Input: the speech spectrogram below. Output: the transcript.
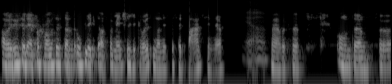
aber es ist halt einfach, wenn man es dann umlegt auf menschliche Größen, dann ist das halt Wahnsinn, ja. Ja. ja so, und ähm, so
